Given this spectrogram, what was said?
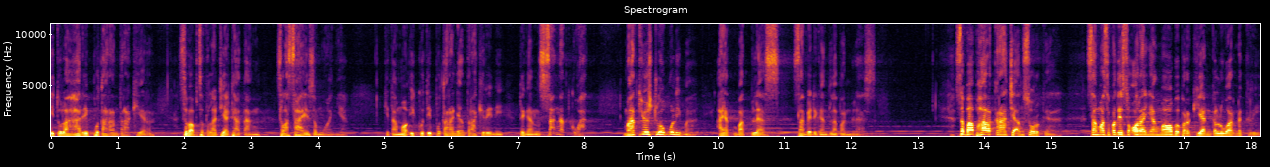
Itulah hari putaran terakhir Sebab setelah dia datang selesai semuanya. Kita mau ikuti putaran yang terakhir ini dengan sangat kuat. Matius 25 ayat 14 sampai dengan 18. Sebab hal kerajaan surga sama seperti seorang yang mau bepergian ke luar negeri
